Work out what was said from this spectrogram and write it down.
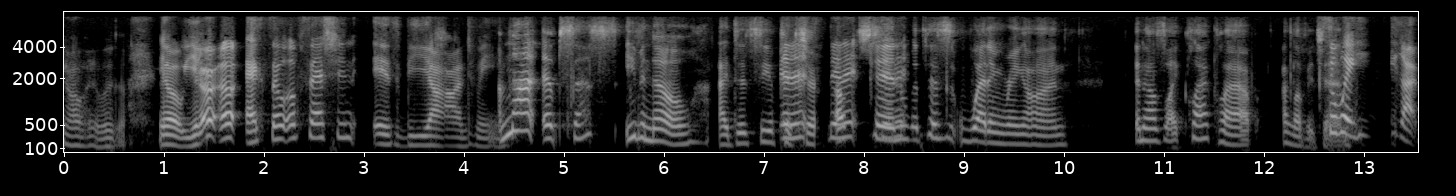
Oh, here we go. Yo, your uh, EXO obsession is beyond me. I'm not obsessed, even though I did see a Did it- picture did of it- Chen with his wedding ring on, and I was like, clap, clap. I love you, Chen. So wait, he got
